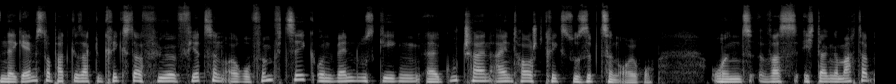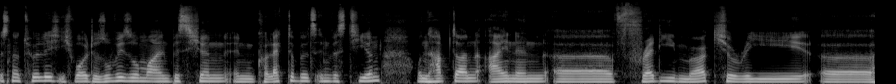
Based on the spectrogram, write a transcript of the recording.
und der GameStop hat gesagt, du kriegst dafür 14,50 Euro und wenn du es gegen äh, Gutschein eintauscht, kriegst du 17 Euro. Und was ich dann gemacht habe, ist natürlich, ich wollte sowieso mal ein bisschen in Collectibles investieren und habe dann einen äh, Freddie Mercury äh,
